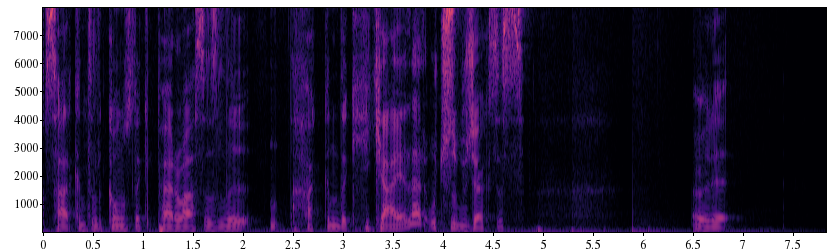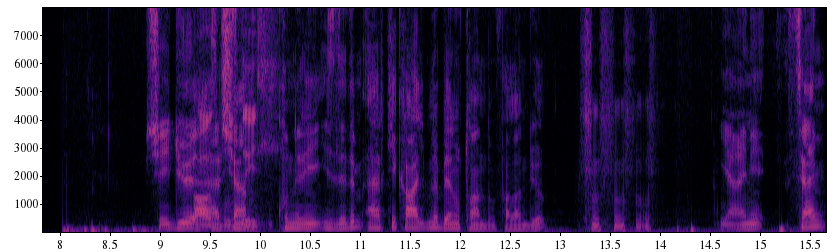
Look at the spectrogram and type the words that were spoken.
sarkıntılık konusundaki pervasızlığı hakkındaki hikayeler uçsuz bucaksız. Öyle Şey diyor ya, Az Erşen değil. Kuneri'yi izledim erkek halimle ben utandım falan diyor. yani sen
